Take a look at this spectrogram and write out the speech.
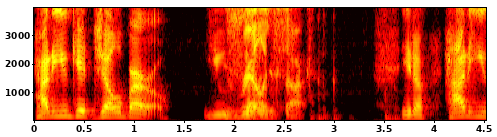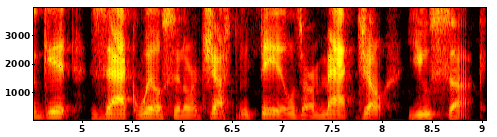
How do you get Joe Burrow? You, you really suck. You know, how do you get Zach Wilson or Justin Fields or Mac Jones? You suck.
